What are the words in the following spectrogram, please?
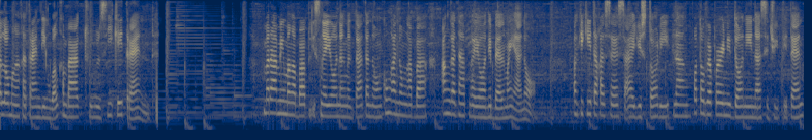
Hello mga ka-trending, welcome back to ZK Trend. Maraming mga bubblies ngayon ang nagtatanong kung ano nga ba ang ganap ngayon ni Bel Mariano. Magkikita kasi sa IG story ng photographer ni Donnie na si GP10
